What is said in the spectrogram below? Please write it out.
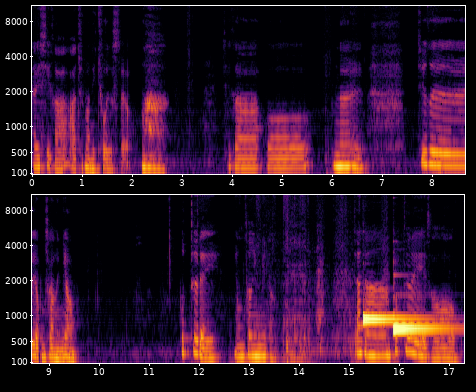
날씨가 아주 많이 추워졌어요. 제가 어, 오늘 찍을 영상은요. 포트레 영상입니다. 짜잔! 포트레에서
